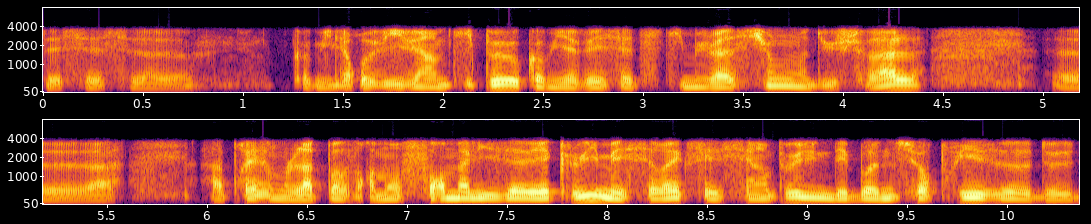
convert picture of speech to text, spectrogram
c'est, comme il revivait un petit peu, comme il y avait cette stimulation du cheval. Euh, après, on l'a pas vraiment formalisé avec lui, mais c'est vrai que c'est, un peu une des bonnes surprises de,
